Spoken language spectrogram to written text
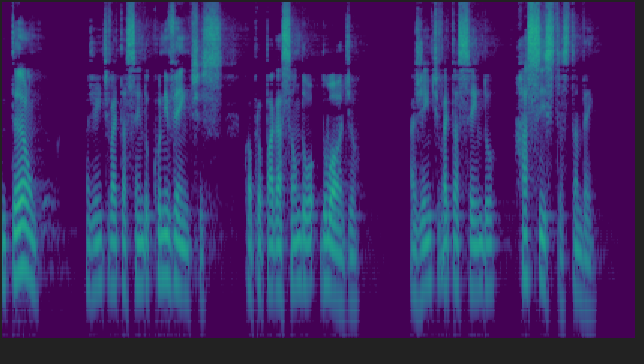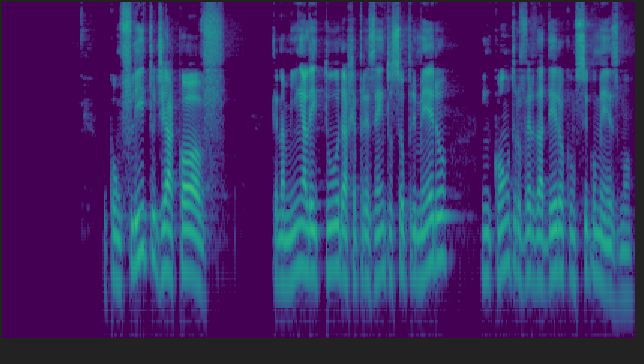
então a gente vai estar sendo coniventes com a propagação do, do ódio. A gente vai estar sendo racistas também. O conflito de Yaakov, que na minha leitura representa o seu primeiro encontro verdadeiro consigo mesmo,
